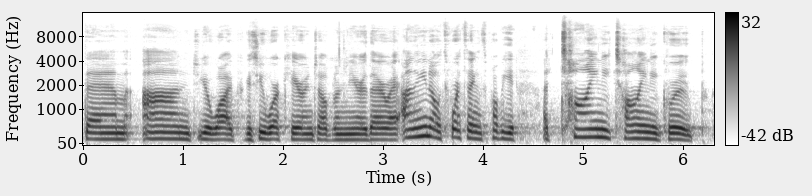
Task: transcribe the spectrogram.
them and your wife because you work here in Dublin near there? right? And you know, it's worth saying it's probably a tiny, tiny group.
